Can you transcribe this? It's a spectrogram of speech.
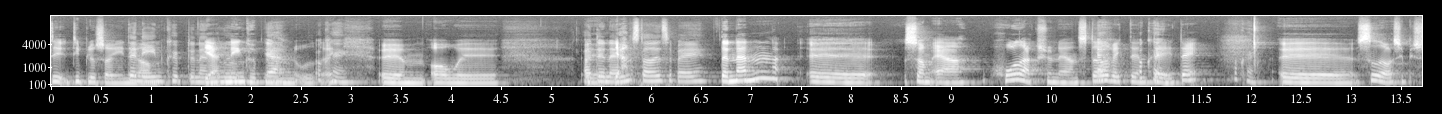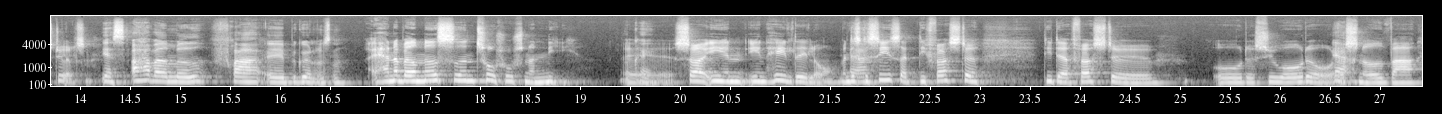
de, de blev så enige Den om... ene købte den anden Ja, den ene ud. købte den Ja, anden ud. okay. Ikke? Øhm, og øh, Og øh, den anden ja. stadig tilbage? Den anden, øh, som er hovedaktionæren stadigvæk Ja, den okay. dag i dag, Okay. øh, sidder også i bestyrelsen. Yes, og har været med fra øh, begyndelsen. Han har været med siden 2009, Okay. øh, så i en, i en hel del år. Men det Ja. skal siges, at de første, de der første 8, 7, 8 år Ja. eller sådan noget, var,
